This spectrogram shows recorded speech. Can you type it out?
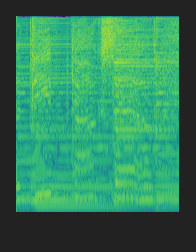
Deep dark south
